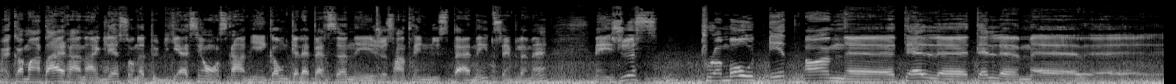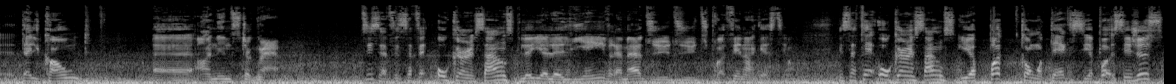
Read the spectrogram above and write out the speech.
un commentaire en anglais sur notre publication, on se rend bien compte que la personne est juste en train de nous spammer, tout simplement. Mais juste promote it on tel tel tel compte en Instagram. Tu sais, ça fait, ça fait aucun sens. Puis là, il y a le lien vraiment du, du, du profil en question. Mais ça fait aucun sens. Il n'y a pas de contexte. Il y a pas, c'est juste,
